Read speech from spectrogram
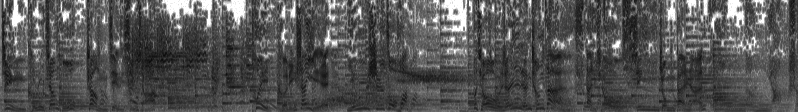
进可入江湖，仗剑行侠；退可临山野，吟诗作画。不求人人称赞，但求心中淡然。方能养生。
